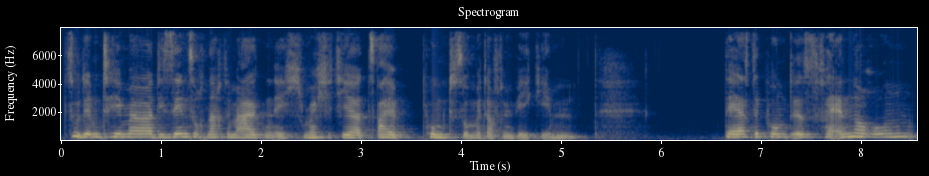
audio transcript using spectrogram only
Zu dem Thema die Sehnsucht nach dem alten Ich möchte ich dir zwei Punkte so mit auf den Weg geben. Der erste Punkt ist Veränderung,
